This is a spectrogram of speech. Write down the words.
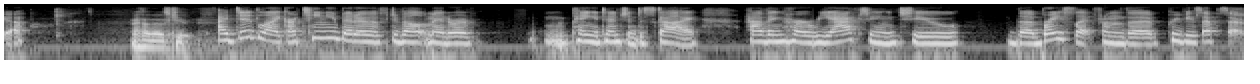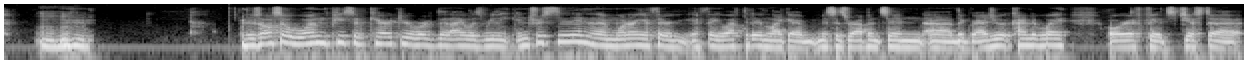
Yeah. I thought that was cute. I did like our teeny bit of development or paying attention to Skye, having her reacting to the bracelet from the previous episode. Mm-hmm. Mm-hmm. There's also one piece of character work that I was really interested in, and I'm wondering if they're if they left it in like a Mrs. Robinson, uh, The Graduate kind of way, or if it's just a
